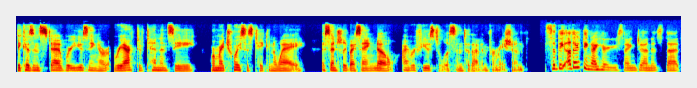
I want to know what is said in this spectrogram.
Because instead, we're using a reactive tendency where my choice is taken away, essentially by saying, no, I refuse to listen to that information. So, the other thing I hear you saying, Jen, is that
